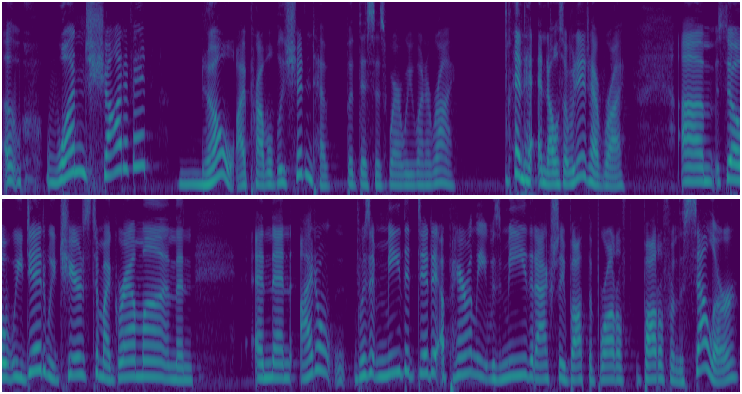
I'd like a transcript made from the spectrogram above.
uh, one shot of it? No, I probably shouldn't have. But this is where we went awry. And, and also, we did have rye. Um, so we did. We cheers to my grandma, and then And then I don't, was it me that did it? Apparently, it was me that actually bought the bottle, bottle from the cellar.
